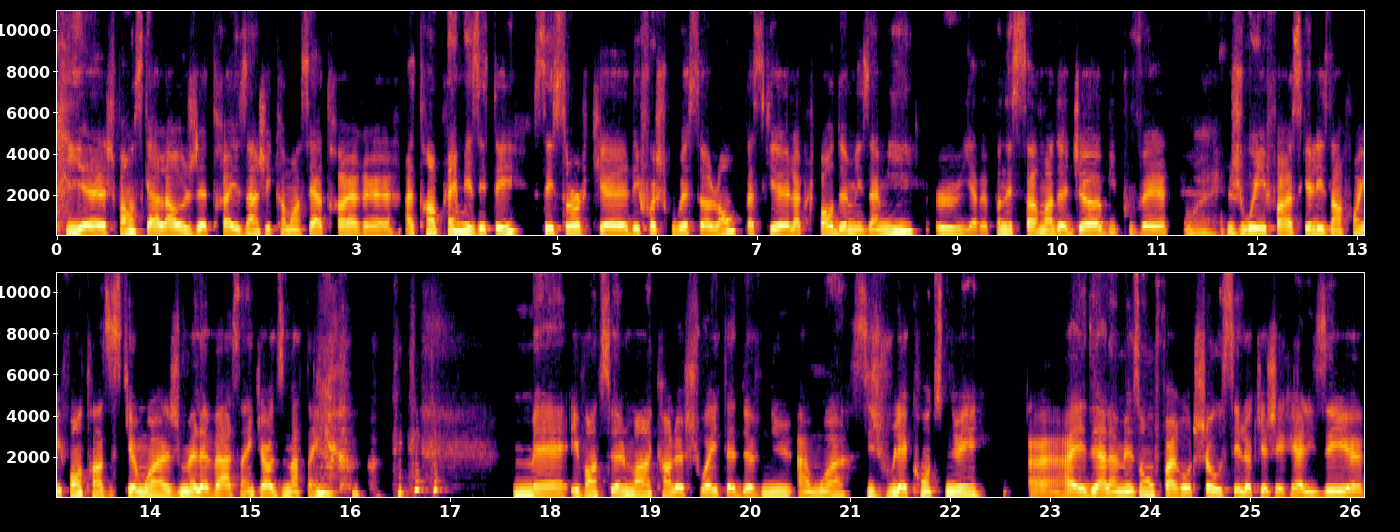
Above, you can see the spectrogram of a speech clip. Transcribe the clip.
Puis euh, je pense qu'à l'âge de 13 ans, j'ai commencé à traire euh, à tremplin mes étés. C'est sûr que des fois, je trouvais ça long parce que la plupart de mes amis, eux, ils n'avaient pas nécessairement de job. Ils pouvaient jouer, faire ce que les enfants y font, tandis que moi, je me levais à 5 heures du matin. Mais éventuellement, quand le choix était devenu à moi, si je voulais continuer à, aider à la maison ou faire autre chose, c'est là que j'ai réalisé, euh,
